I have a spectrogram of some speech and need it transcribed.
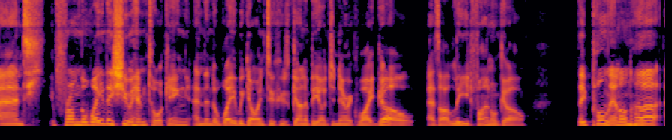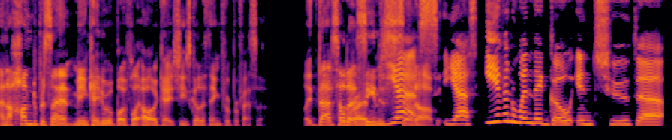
And he- from the way they shoot him talking, and then the way we go into who's going to be our generic white girl as our lead final girl, they pull in on her, and 100%, me and Katie were both like, oh, okay, she's got a thing for Professor. Like, that's how that Right. scene is set up. yes, yes. Even when they go into the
